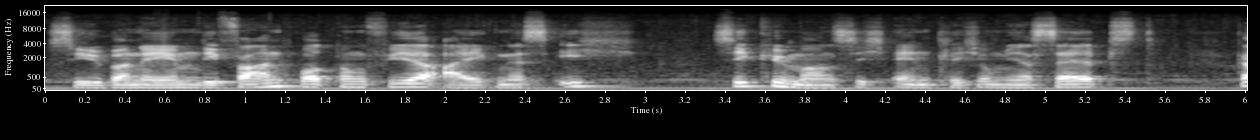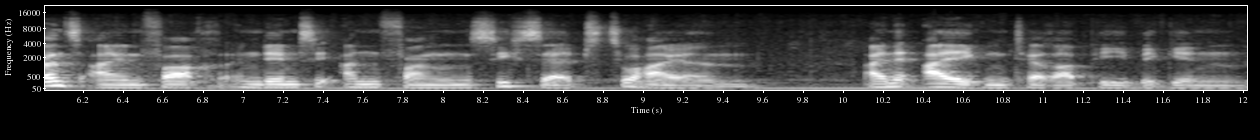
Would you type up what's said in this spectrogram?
sie übernehmen die Verantwortung für ihr eigenes Ich. Sie kümmern sich endlich um ihr Selbst. Ganz einfach, indem sie anfangen, sich selbst zu heilen. Eine Eigentherapie beginnen.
